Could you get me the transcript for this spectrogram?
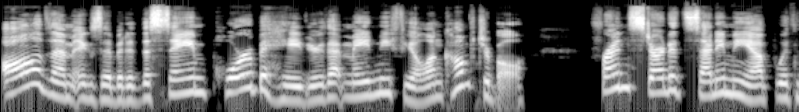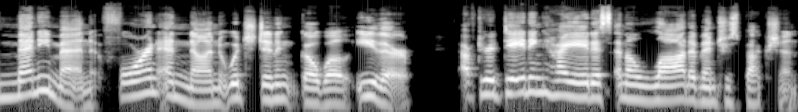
all of them exhibited the same poor behavior that made me feel uncomfortable. Friends started setting me up with many men, foreign and none, which didn't go well either. After a dating hiatus and a lot of introspection,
